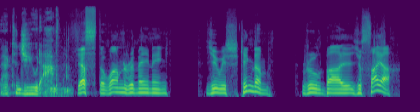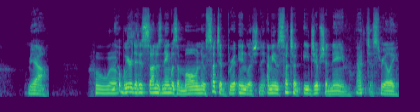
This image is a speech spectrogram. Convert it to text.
back to Judah. Yes, the one remaining Jewish kingdom ruled by Josiah, Yeah, who uh, weird that his son, his name was Amon. It was such a Brit English name. I mean, it was such an Egyptian name. That just really.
